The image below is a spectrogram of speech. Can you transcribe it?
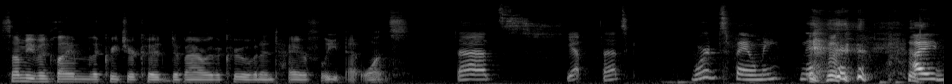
Some even claim the creature could devour the crew of an entire fleet at once. That's yep. That's words fail me. I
